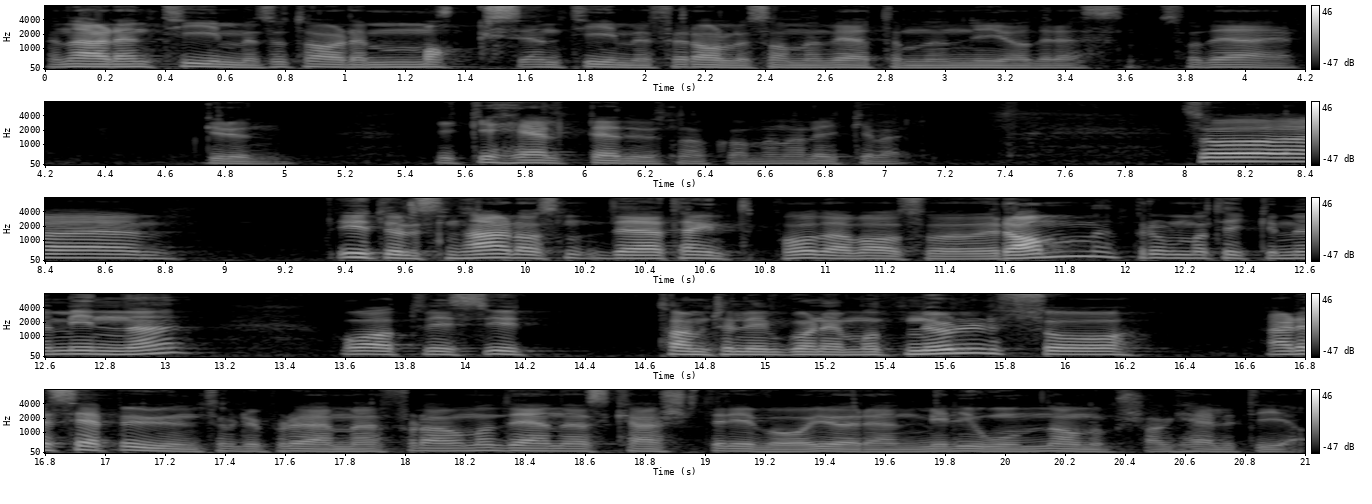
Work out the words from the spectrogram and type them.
Men er det en time, så tar det maks en time før alle sammen vet om den nye adressen. Så det er grunnen. Ikke helt det du snakka om, men allikevel. Så eh, ytelsen her, da, det jeg tenkte på, det var altså RAM, problematikken med minne. Og at hvis yt- time to live går ned mot null, så er det CPU-en som blir problemet. For da må DNS Cash drive og gjøre en million navneoppslag hele tida.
